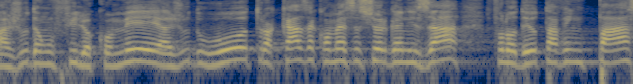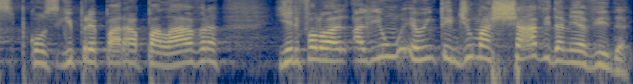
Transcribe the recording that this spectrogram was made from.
ajuda um filho a comer, ajuda o outro, a casa começa a se organizar. Falou, eu estava em paz, consegui preparar a palavra. E ele falou: ali eu entendi uma chave da minha vida.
